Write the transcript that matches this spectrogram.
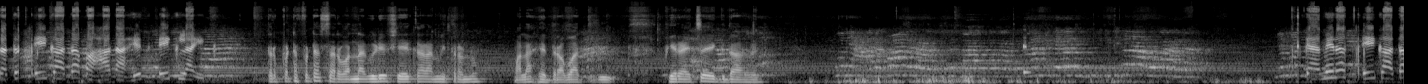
सतत एक आता पाहत आहेत एक लाईक तर पटापटा सर्वांना व्हिडिओ शेअर करा मित्रांनो. मला हैदराबाद फिरायचं एकदा कॅमेरा एक आता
